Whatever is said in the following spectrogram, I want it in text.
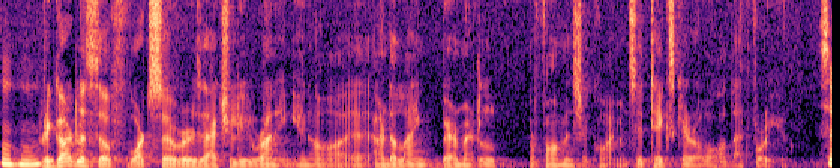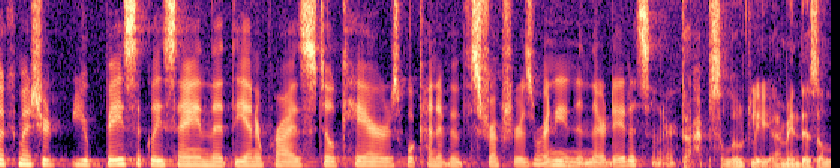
mm-hmm. regardless of what server is actually running, you know, uh, underlying bare metal performance requirements. It takes care of all that for you. So, Kamesh, you're basically saying that the enterprise still cares what kind of infrastructure is running in their data center. Absolutely. I mean, there's a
